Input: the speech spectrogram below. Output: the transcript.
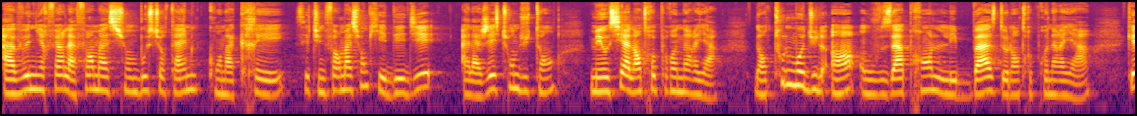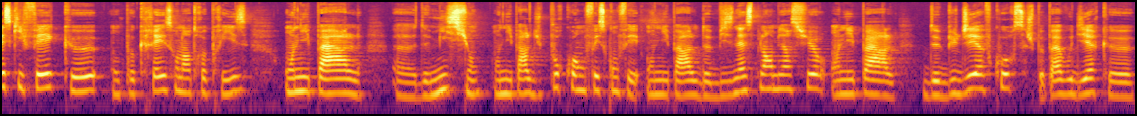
à venir faire la formation Boost Your Time qu'on a créée. C'est une formation qui est dédiée à la gestion du temps, mais aussi à l'entrepreneuriat. Dans tout le module 1, on vous apprend les bases de l'entrepreneuriat. Qu'est-ce qui fait que on peut créer son entreprise On y parle euh, de mission, on y parle du pourquoi on fait ce qu'on fait, on y parle de business plan bien sûr, on y parle de budget of course. Je peux pas vous dire que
